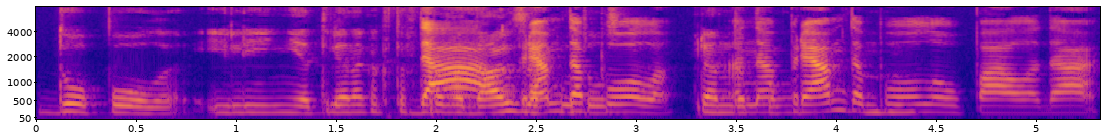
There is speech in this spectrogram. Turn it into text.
до пола? Или нет? Или она как-то в Да, проводах прям до пола. Прям до Она пола. прям до Мгм. пола упала, да.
